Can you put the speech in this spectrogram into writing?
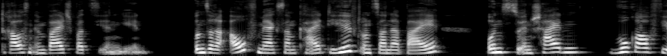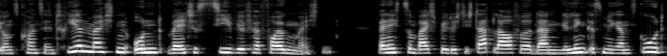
draußen im Wald spazieren gehen. Unsere Aufmerksamkeit, die hilft uns dann dabei, uns zu entscheiden, worauf wir uns konzentrieren möchten und welches Ziel wir verfolgen möchten. Wenn ich zum Beispiel durch die Stadt laufe, dann gelingt es mir ganz gut,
